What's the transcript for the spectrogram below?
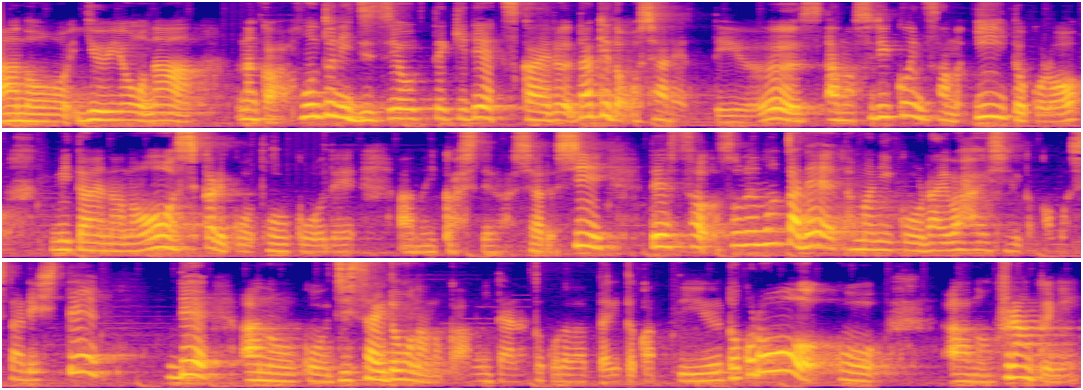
あの、いうような、なんか本当に実用的で使える、だけどおしゃれっていう、あの、スリーコインズさんのいいところみたいなのをしっかりこう投稿で、あの、活かしてらっしゃるし、で、そ、その中でたまにこうライブ配信とかもしたりして、で、あの、こう、実際どうなのかみたいなところだったりとかっていうところを、こう、あの、フランクに、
